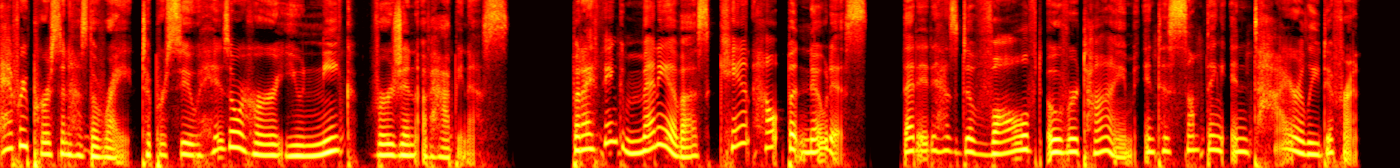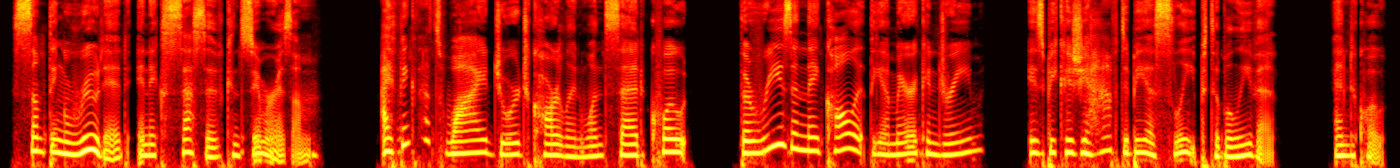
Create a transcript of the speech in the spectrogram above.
every person has the right to pursue his or her unique version of happiness. But I think many of us can't help but notice that it has devolved over time into something entirely different, something rooted in excessive consumerism. I think that's why George Carlin once said, quote, the reason they call it the American dream is because you have to be asleep to believe it. End quote.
